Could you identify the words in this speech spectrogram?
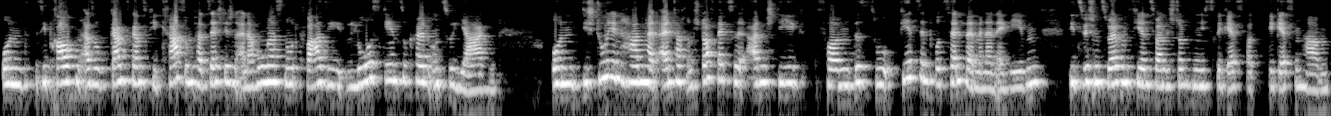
und sie brauchten also ganz, ganz viel Kraft, um tatsächlich in einer Hungersnot quasi losgehen zu können und zu jagen. Und die Studien haben halt einfach einen Stoffwechselanstieg von bis zu 14 Prozent bei Männern ergeben, die zwischen 12 und 24 Stunden nichts gegessen haben.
